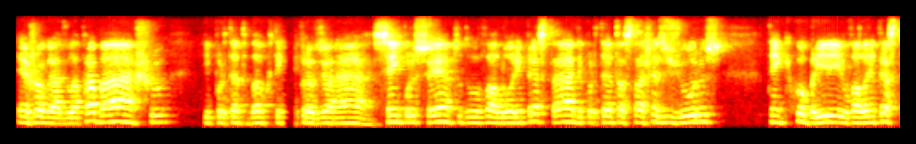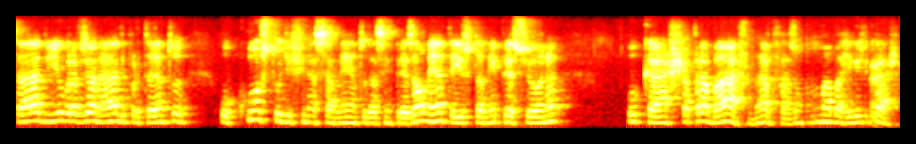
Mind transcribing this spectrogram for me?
é jogado lá para baixo e, portanto, o banco tem que provisionar 100% do valor emprestado e, portanto, as taxas de juros têm que cobrir o valor emprestado e o provisionado e, portanto, o custo de financiamento dessa empresa aumenta e isso também pressiona o caixa para baixo, né? faz uma barriga de é. caixa.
